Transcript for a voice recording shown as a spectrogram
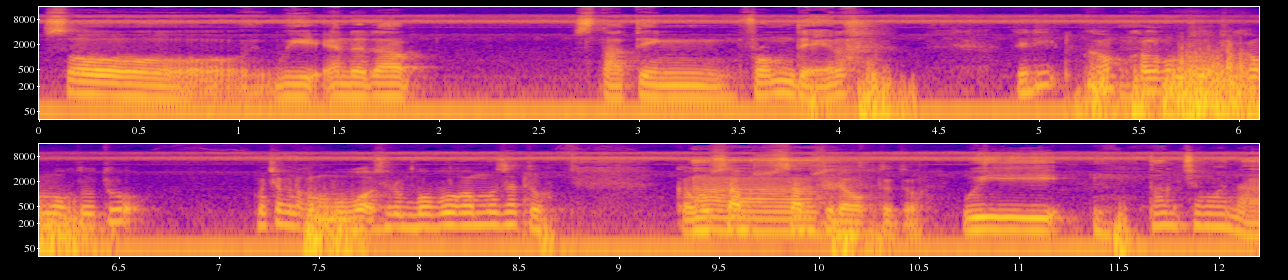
So we ended up starting from there lah. Jadi kamu, kalau kamu satu kamu waktu tu macam mana kamu bawa suruh bawa kamu satu? Kamu sub Ah. sub sudah waktu tu. We tahu macam mana?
